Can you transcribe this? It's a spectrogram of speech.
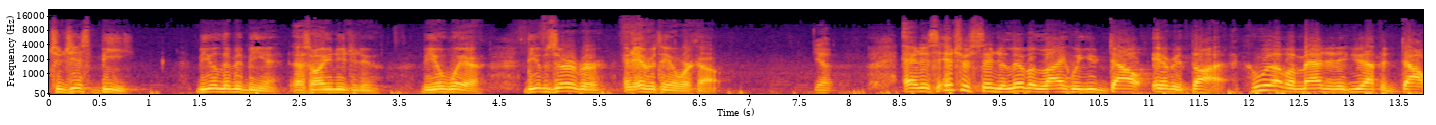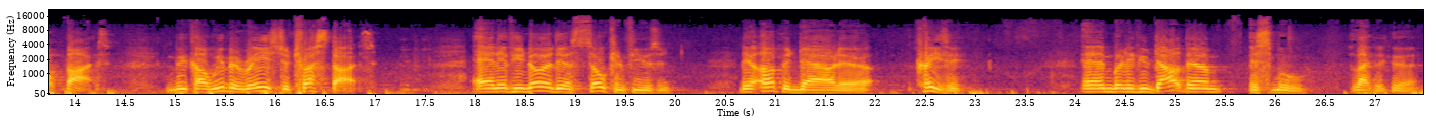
to just be, be a living being. That's all you need to do. Be aware, the observer, and everything will work out. Yep. And it's interesting to live a life where you doubt every thought. Whoever imagined that you have to doubt thoughts? Because we've been raised to trust thoughts. And if you know they're so confusing, they're up and down, they're crazy. And but if you doubt them, it's smooth. Life is good.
